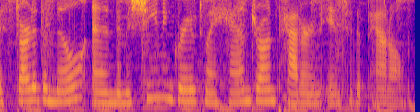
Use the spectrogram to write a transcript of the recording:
I started the mill and the machine engraved my hand-drawn pattern into the panel.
